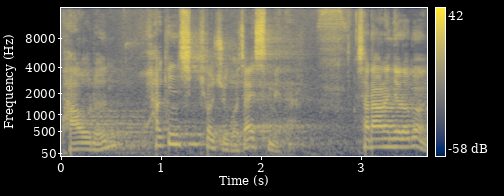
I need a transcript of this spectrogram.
바울은 확인시켜 주고자 했습니다. 사랑하는 여러분,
